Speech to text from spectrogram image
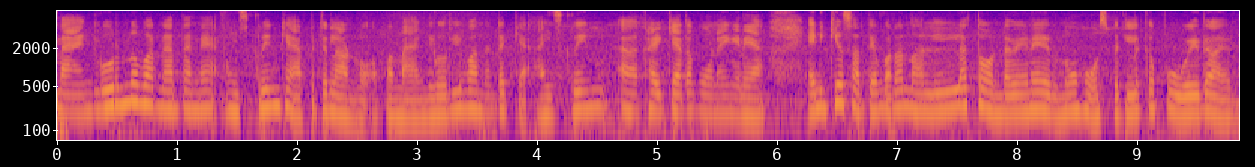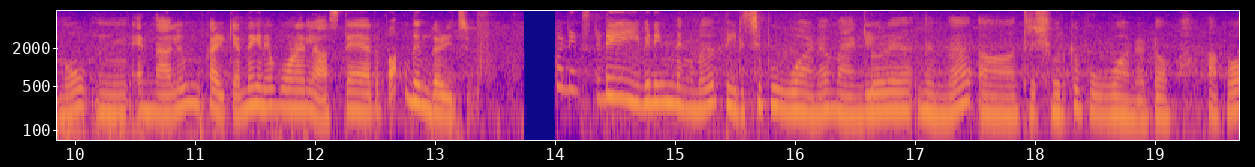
മാംഗ്ലൂർ എന്ന് പറഞ്ഞാൽ തന്നെ ഐസ്ക്രീം ക്യാപിറ്റലാണല്ലോ അപ്പം മാംഗ്ലൂരിൽ വന്നിട്ട് ഐസ്ക്രീം കഴിക്കാതെ പോണേ എങ്ങനെയാണ് എനിക്ക് സത്യം പറഞ്ഞാൽ നല്ല തൊണ്ടവേദനയായിരുന്നു. ഹോസ്പിറ്റലിലൊക്കെ പോയതായിരുന്നു. എന്നാലും കഴിക്കാതെ എങ്ങനെയാണ് പോണേ? ലാസ്റ്റ് ആയപ്പോൾ അതും കഴിച്ചു. അപ്പോൾ നെക്സ്റ്റ് ഡേ ഈവനിങ് ഞങ്ങൾ തിരിച്ച് പോവുകയാണ് മാംഗ്ലൂരിൽ നിന്ന് തൃശ്ശൂർക്ക് പോവുകയാണ് കേട്ടോ അപ്പോൾ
